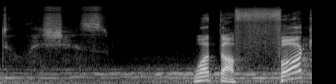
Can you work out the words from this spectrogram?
delicious. What the fuck?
